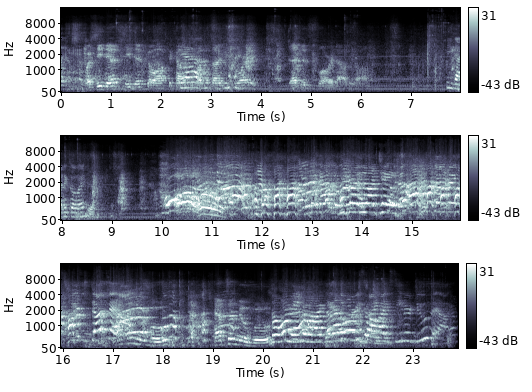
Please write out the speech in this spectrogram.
I. But she did, she did go off the couch a Yeah. couple times before. That didn't slow her down at all. You got it going? Yeah. Oh! We got it on tape. She's done That's a new move. That's a new move. The horny dog. That's the horny first time dog. I've seen her do that.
